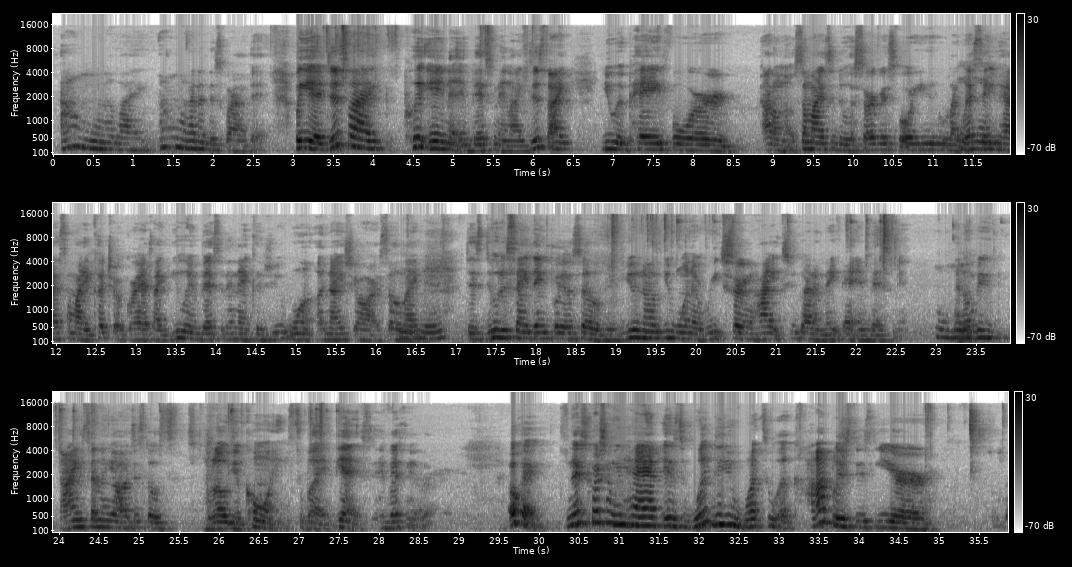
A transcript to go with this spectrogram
I don't want to like, I don't know how to describe that. But yeah, just like put in an investment, like just like you would pay for I don't know, somebody to do a service for you. Like, mm-hmm. let's say you mm-hmm. have somebody cut your grass, like you invested in that because you want a nice yard. So, mm-hmm. like, just do the same thing for yourself. If you know you want to reach certain heights, you got to make that investment. Mm-hmm. And don't be, I ain't telling y'all just go blow your coins, but yes, invest in yourself. Okay, next question we have is what do you want to accomplish this year?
